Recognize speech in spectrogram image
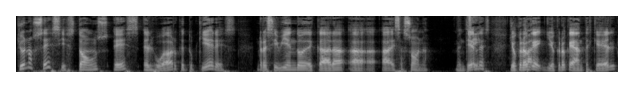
yo no sé si Stones es el jugador que tú quieres recibiendo de cara a esa zona. ¿Me entiendes? Yo creo que yo creo que antes que él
